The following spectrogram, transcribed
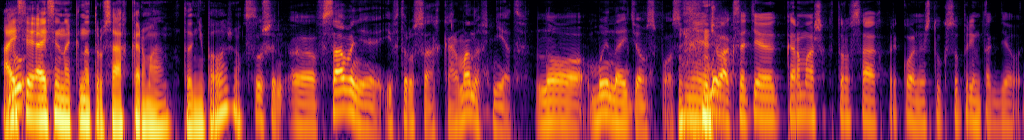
А Ну- если, а если на, на трусах карман, то не положим? Слушай, э, в саване и в трусах карманов нет, но мы найдем способ. Не, чувак, кстати, кармашек в трусах, прикольная штука, Supreme так делает.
